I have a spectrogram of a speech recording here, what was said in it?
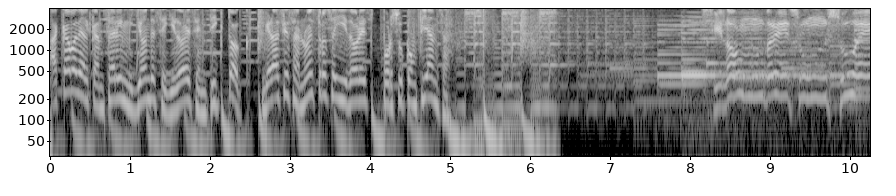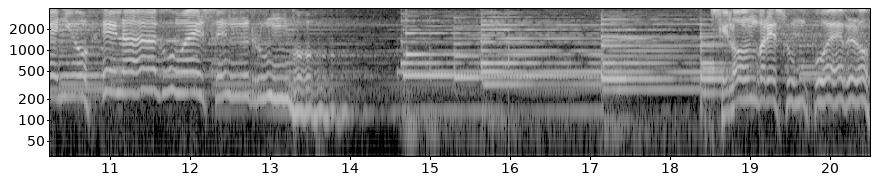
acaba de alcanzar el millón de seguidores en TikTok, gracias a nuestros seguidores por su confianza. Si el hombre es un sueño, el agua es el rumbo. Si el hombre es un pueblo,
